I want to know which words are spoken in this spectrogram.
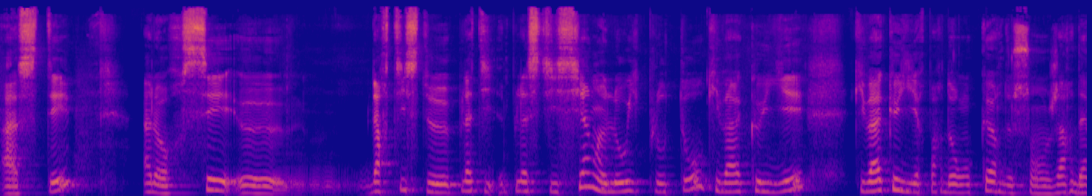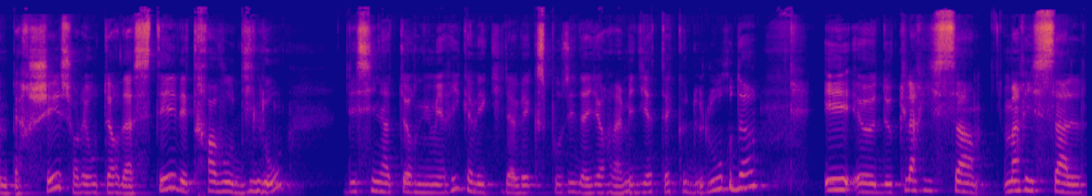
à Asté. Alors, c'est euh, l'artiste plasticien Loïc Ploto qui va accueillir, qui va accueillir pardon, au cœur de son jardin perché sur les hauteurs d'Asté les travaux d'Ilo, dessinateur numérique avec qui il avait exposé d'ailleurs à la médiathèque de Lourdes, et euh, de Clarissa Marissal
